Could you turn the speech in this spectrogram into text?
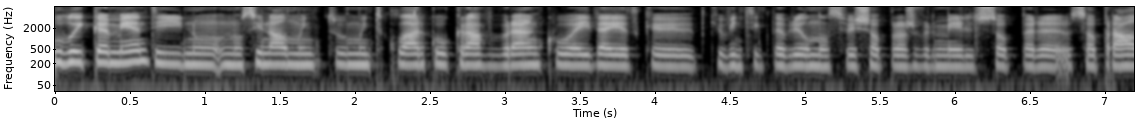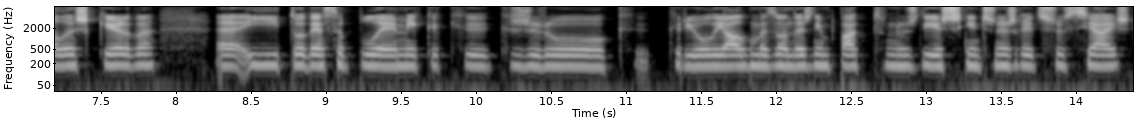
publicamente e num, num sinal muito, muito claro com o cravo branco a ideia de que, de que o 25 de Abril não se fez só para os vermelhos, só para, só para a ala esquerda eh, e toda essa polémica que, que gerou, que criou ali algumas ondas de impacto nos dias seguintes nas redes sociais,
